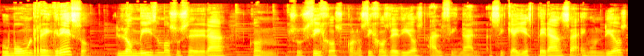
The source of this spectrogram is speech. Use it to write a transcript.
Hubo un regreso. Lo mismo sucederá con sus hijos, con los hijos de Dios al final. Así que hay esperanza en un Dios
